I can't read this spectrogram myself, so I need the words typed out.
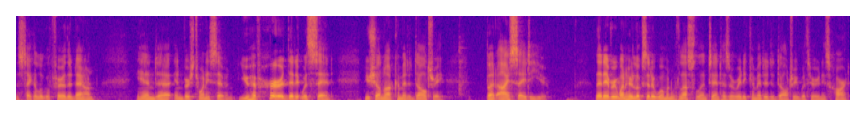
Let's take a look further down and uh, in verse 27. You have heard that it was said, You shall not commit adultery. But I say to you that everyone who looks at a woman with lustful intent has already committed adultery with her in his heart.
